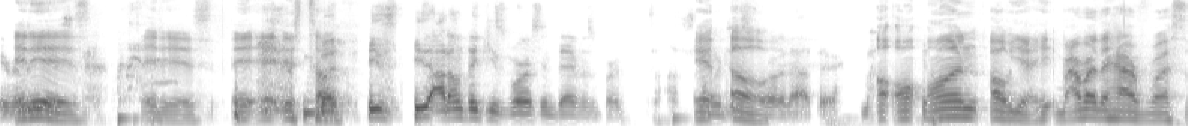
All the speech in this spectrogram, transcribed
It, it really is. It is. It, it- it's tough. But he's, he's I don't think he's worse than Davis Bertans. Yeah, I would oh. throw it out there. On oh yeah, I'd rather have Russ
